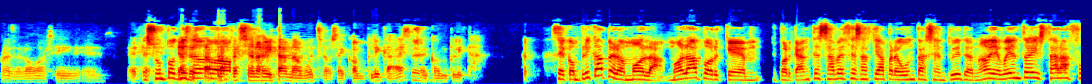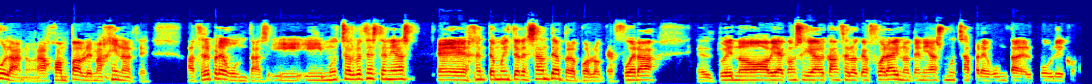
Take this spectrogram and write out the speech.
desde luego, sí. Es, un poquito. se está profesionalizando mucho, se complica, ¿eh? Se complica. Se complica, pero mola. Mola porque, porque antes a veces hacía preguntas en Twitter, ¿no? Oye, voy a entrevistar a Fulano, a Juan Pablo, imagínate, hacer preguntas. Y, muchas veces tenías eh, gente muy interesante, pero por lo que fuera, el tweet no había conseguido alcance lo que fuera y no tenías mucha pregunta del público.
